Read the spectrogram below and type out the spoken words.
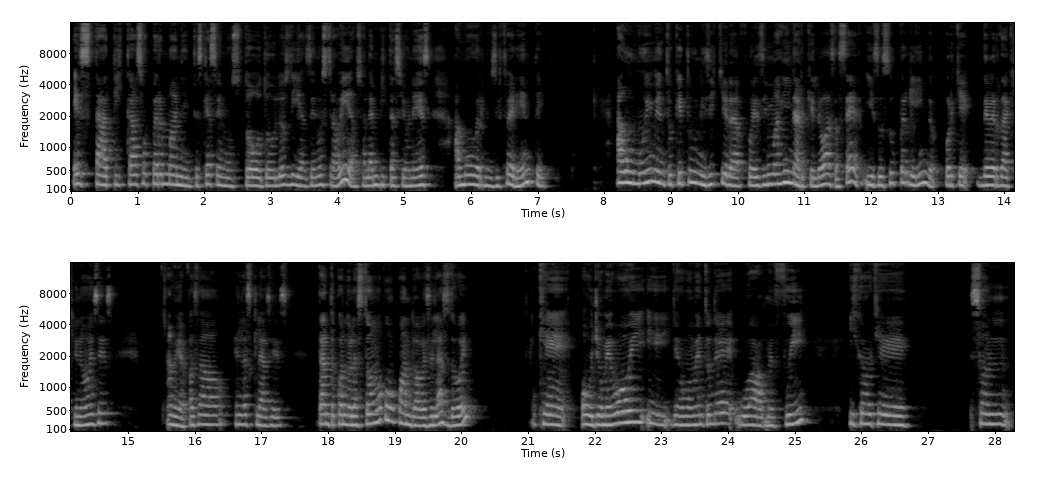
estáticas o permanentes que hacemos todos los días de nuestra vida. O sea, la invitación es a movernos diferente, a un movimiento que tú ni siquiera puedes imaginar que lo vas a hacer. Y eso es súper lindo, porque de verdad que uno a veces, a mí me ha pasado en las clases, tanto cuando las tomo como cuando a veces las doy, que o yo me voy y llega un momento donde, wow, me fui y como que son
